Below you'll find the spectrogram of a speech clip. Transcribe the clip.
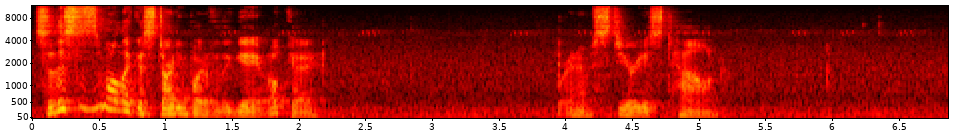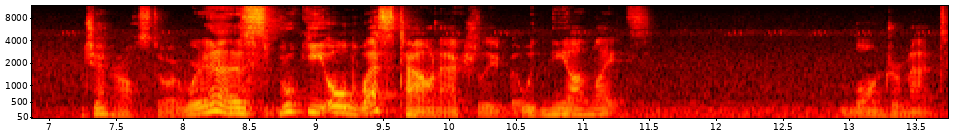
So this is more like a starting point for the game. Okay. We're in a mysterious town. General store. We're in a spooky old west town, actually, but with neon lights. Laundromat.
